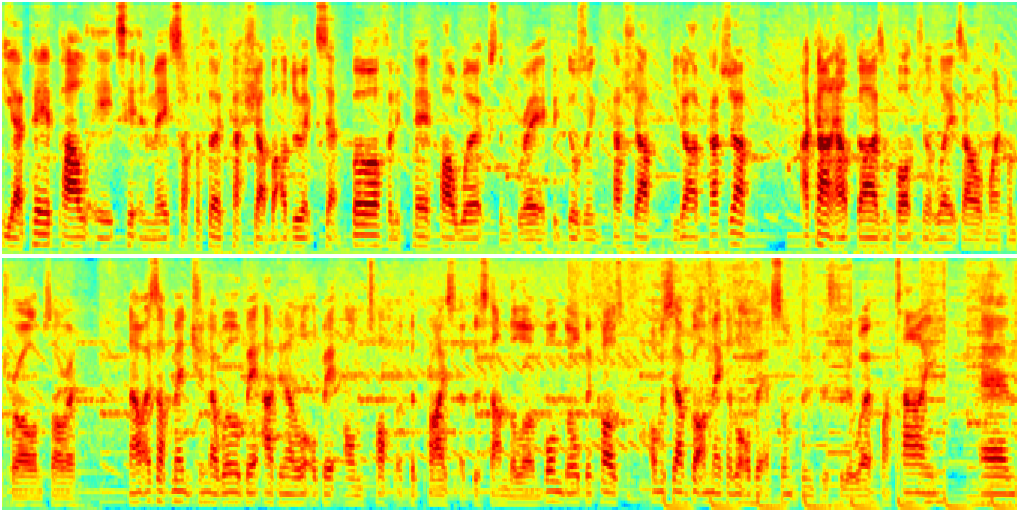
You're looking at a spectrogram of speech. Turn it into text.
yeah PayPal it's hit and miss I prefer Cash App but I do accept both and if PayPal works then great. If it doesn't Cash App you don't have Cash App? I can't help guys unfortunately it's out of my control I'm sorry. Now, as I've mentioned, I will be adding a little bit on top of the price of the standalone bundle because obviously I've got to make a little bit of something for this to be worth my time. Um,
